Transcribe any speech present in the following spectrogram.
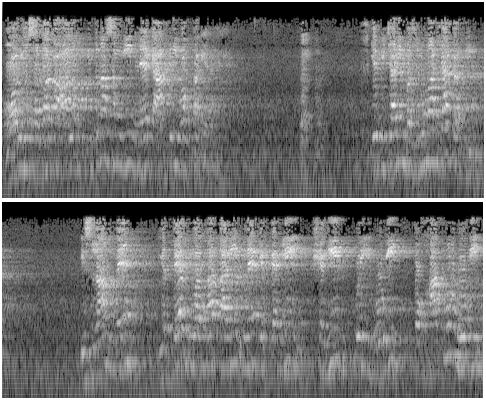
اور یہ سزا کا عالم اتنا سنگین ہے کہ آخری وقت آ گیا ہے۔ یہ بیچاری مظلومہ کیا کرتی ہے اسلام میں یہ طے ہوا تھا تاریخ میں کہ پہلی شہید کوئی ہوگی تو خاتون ہوگی،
